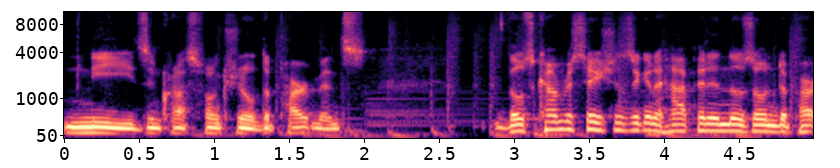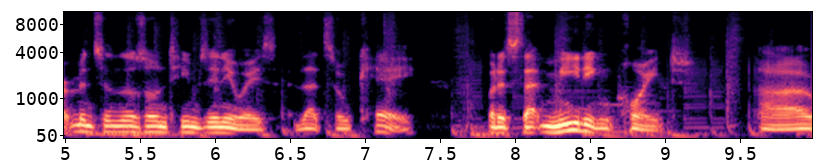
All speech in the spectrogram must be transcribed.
needs and cross-functional departments. Those conversations are going to happen in those own departments and those own teams, anyways. That's okay, but it's that meeting point uh,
